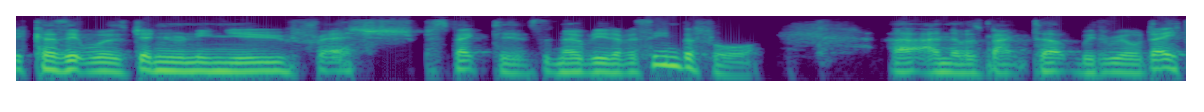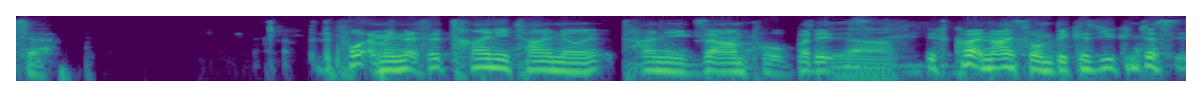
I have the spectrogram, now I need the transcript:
because it was genuinely new fresh perspectives that nobody had ever seen before uh, and that was backed up with real data but the point i mean that's a tiny tiny tiny example but it's yeah. it's quite a nice one because you can just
